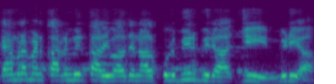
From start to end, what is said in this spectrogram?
ਕੈਮਰਾਮੈਨ ਕਰਨਵੀਰ ਢਾਲੀਵਾਲ ਦੇ ਨਾਲ ਕੁਲਵੀਰ ਵੀਰਾ ਜੀ ਮੀਡੀਆ।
